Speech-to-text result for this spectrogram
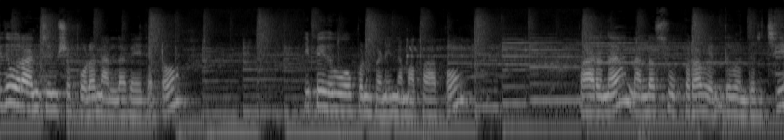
இது ஒரு அஞ்சு நிமிஷம் போல் நல்லா வேகட்டும். இப்போ இதை ஓப்பன் பண்ணி நம்ம பார்ப்போம். பாருங்கள் நல்லா சூப்பராக வெந்து வந்துருச்சு.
